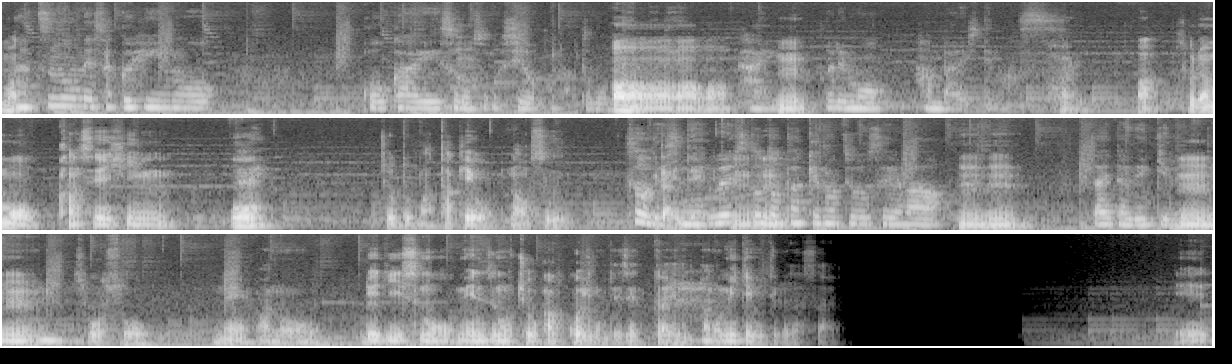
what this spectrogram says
まあ夏のね作品を公開そろそろしようかなと思ってああはい。うん。それも販売してます。はい。あそれはもう完成品をはい。ちょっとまあ丈を直す、そうですね。ぐらいで。ウエストと丈の調整はうんうん。大体できる。うんうん、うん。そうそうねあのレディースもメンズも超かっこいいので絶対あの見てみてください。えーっ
